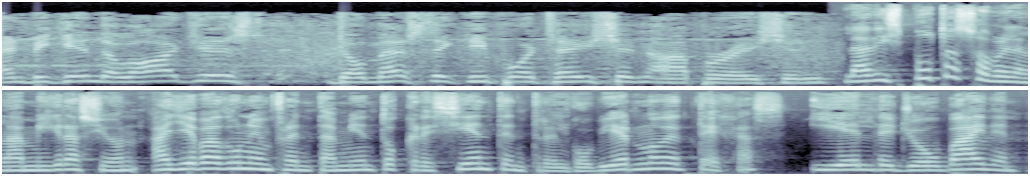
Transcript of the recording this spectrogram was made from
and begin the largest. La disputa sobre la migración ha llevado a un enfrentamiento creciente entre el gobierno de Texas y el de Joe Biden.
